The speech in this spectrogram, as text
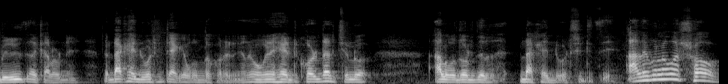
বিরোধিতার কারণে ঢাকা ইউনিভার্সিটিটাকে বন্ধ করেন। ওখানে হেডকোয়ার্টার ছিল আলবদরদের ঢাকা ইউনিভার্সিটিতে। আলেমালামার সব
